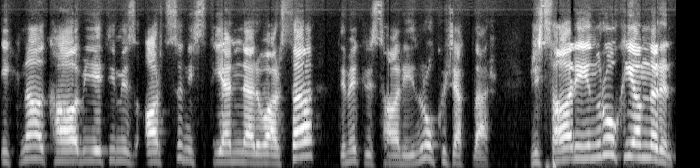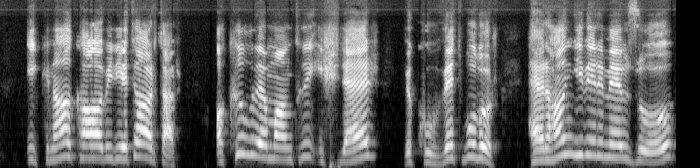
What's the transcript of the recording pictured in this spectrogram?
ikna kabiliyetimiz artsın isteyenler varsa demek Risale-i Nur okuyacaklar. Risale-i Nur okuyanların ikna kabiliyeti artar. Akıl ve mantığı işler ve kuvvet bulur. Herhangi bir mevzu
